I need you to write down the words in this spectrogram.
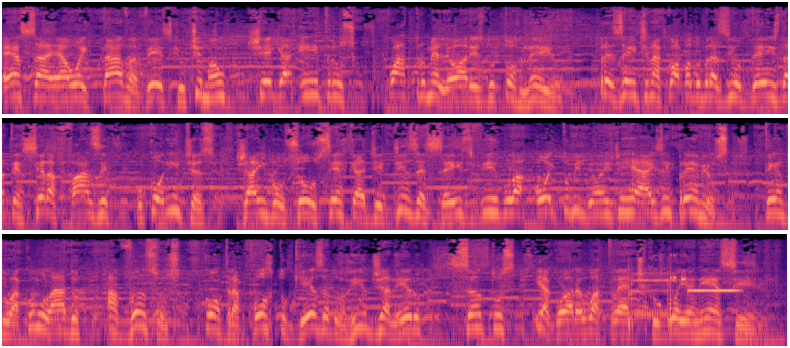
Essa é a oitava vez que o Timão chega entre os quatro melhores do torneio. Presente na Copa do Brasil desde a terceira fase, o Corinthians já embolsou cerca de 16,8 milhões de reais em prêmios, tendo acumulado avanços contra a Portuguesa do Rio de Janeiro, Santos e agora o Atlético Goianiense.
